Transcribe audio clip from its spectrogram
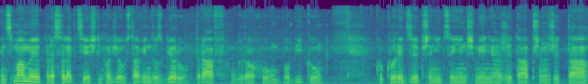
Więc mamy preselekcję, jeśli chodzi o ustawień do zbioru traw, grochu, bobiku, kukurydzy, pszenicy, jęczmienia, żyta, przężyta.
